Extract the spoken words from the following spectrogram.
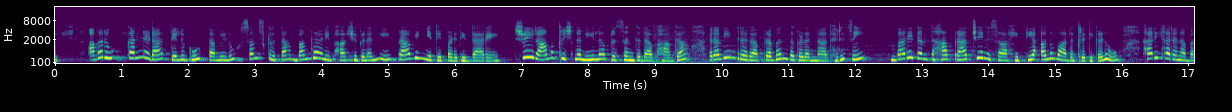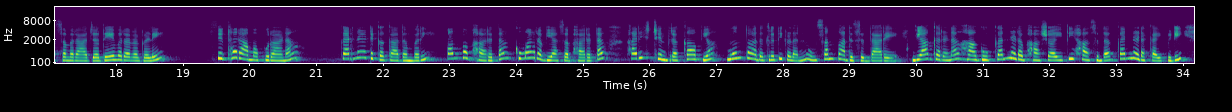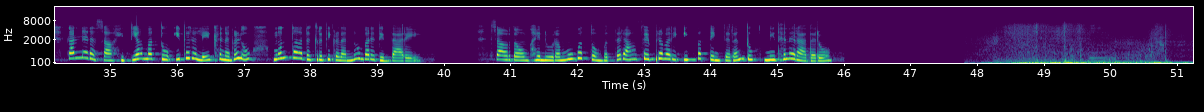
ಅವರು ಕನ್ನಡ, ತೆಲುಗು, ತಮಿಳು, ಸಂಸ್ಕೃತ, ಬಂಗಾಳಿ ಭಾಷೆಗಳಲ್ಲಿ ಪ್ರಾವೀಣ್ಯತೆ ಪಡೆದಿದ್ದಾರೆ. ಶ್ರೀರಾಮಕೃಷ್ಣ ಲೀಲಾ ಪ್ರಸಂಗದ ಭಾಗ ರವೀಂದ್ರರ ಪ್ರಬಂಧಗಳನ್ನಾಧರಿಸಿ ಬರೆದಂತಹ ಪ್ರಾಚೀನ ಸಾಹಿತ್ಯ ಅನುವಾದ ಕೃತಿಗಳು ಹರಿಹರನ ಬಸವರಾಜ ದೇವರರಗಳೆ ಸಿದ್ಧರಾಮ ಪುರಾಣ ಕರ್ನಾಟಕ ಕಾದಂಬರಿ ಪಂಪ ಭಾರತ ಕುಮಾರವ್ಯಾಸ ಭಾರತ ಹರಿಶ್ಚಂದ್ರ ಕಾವ್ಯ ಮುಂತಾದ ಕೃತಿಗಳನ್ನು ಸಂಪಾದಿಸಿದ್ದಾರೆ. ವ್ಯಾಕರಣ ಹಾಗೂ ಕನ್ನಡ ಭಾಷಾ ಇತಿಹಾಸದ ಕನ್ನಡ ಕೈಪಿಡಿ, ಕನ್ನಡ ಸಾಹಿತ್ಯ ಮತ್ತು ಇತರ ಲೇಖನಗಳು ಮುಂತಾದ ಕೃತಿಗಳನ್ನು ಬರೆದಿದ್ದಾರೆ. ಸಾವಿರದ ಒಂಬೈನೂರ ಮೂವತ್ತೊಂಬತ್ತರ ಫೆಬ್ರವರಿ ಇಪ್ಪತ್ತೆಂಟರಂದು ನಿಧನರಾದರು.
